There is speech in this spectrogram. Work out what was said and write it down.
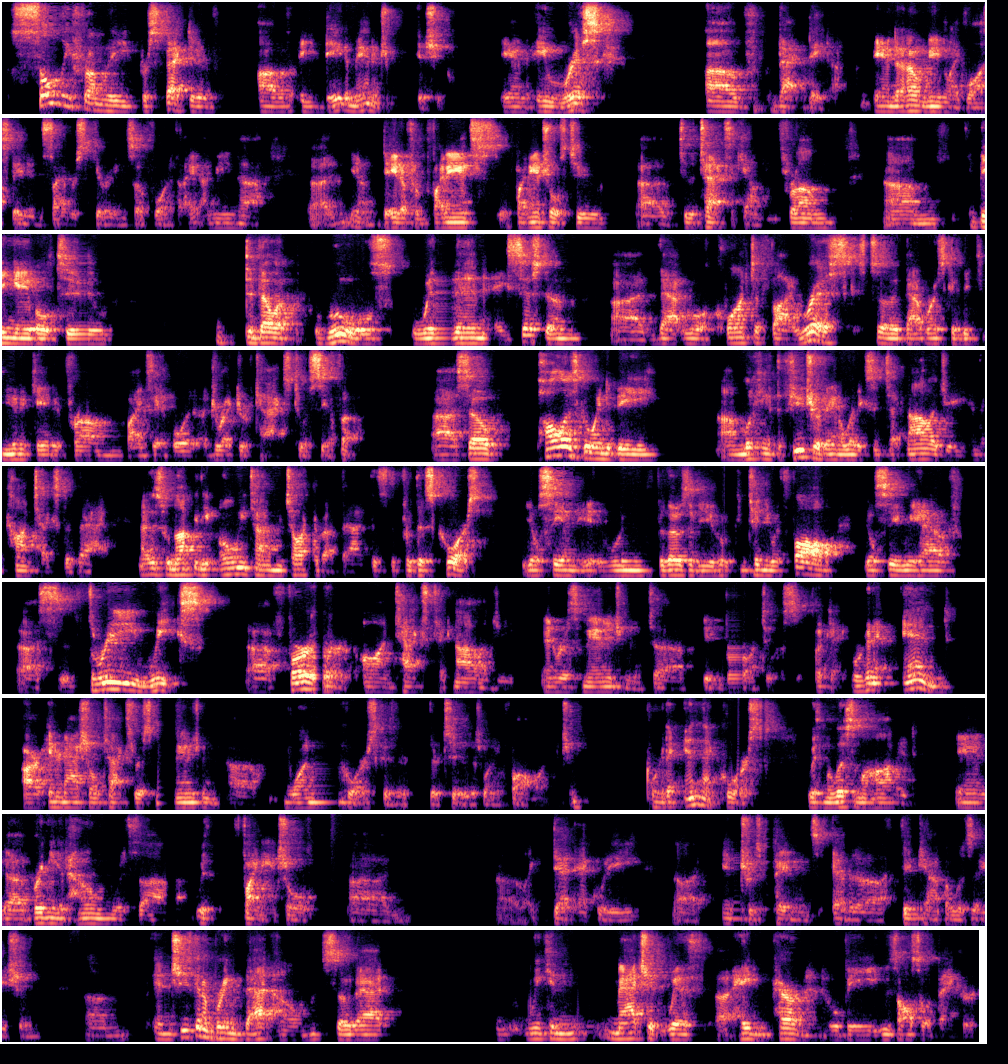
solely from the perspective of a data management issue and a risk of that data. And I don't mean like lost data in cybersecurity and so forth. I, I mean, uh, uh, you know, data from finance, financials to uh, to the tax accounting, from um, being able to develop rules within a system uh, that will quantify risk so that that risk can be communicated from, by example, a, director of tax to a CFO. Uh, so Paul is going to be um, looking at the future of analytics and technology in the context of that. Now, this will not be the only time we talk about that. This, for this course, you'll see, in, when, for those of you who continue with fall, you'll see we have uh, three weeks uh, further on tax technology and risk management uh, being brought to us. Okay, we're going to end our international tax risk management uh, one course because there, there are two. There's one in fall I mentioned. We're going to end that course with Melissa Muhammad and uh, bringing it home with uh, with financial uh, uh, like debt equity, interest payments, EBITDA, thin capitalization. Um, and she's going to bring that home so that we can match it with uh, Hayden Perriman, who will be who's also a banker.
